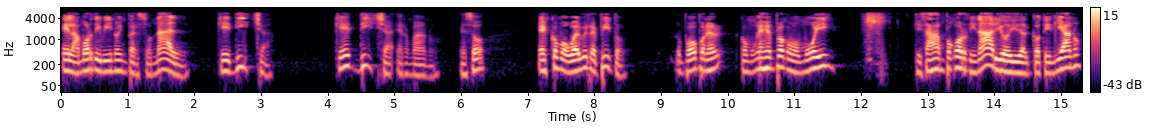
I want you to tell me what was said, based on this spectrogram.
el amor divino impersonal. Qué dicha, Qué dicha, hermano. Eso es como vuelvo y repito. Lo puedo poner como un ejemplo como muy, quizás un poco ordinario y del cotidiano,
